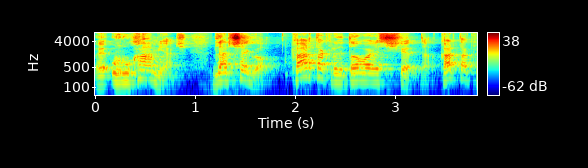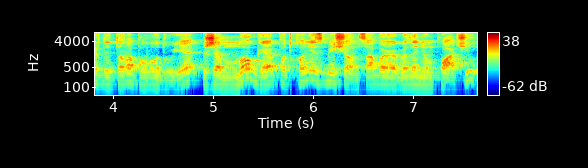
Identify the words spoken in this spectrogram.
e, uruchamiać. Dlaczego? Karta kredytowa jest świetna. Karta kredytowa powoduje, że mogę pod koniec miesiąca, bo jak będę nią płacił,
